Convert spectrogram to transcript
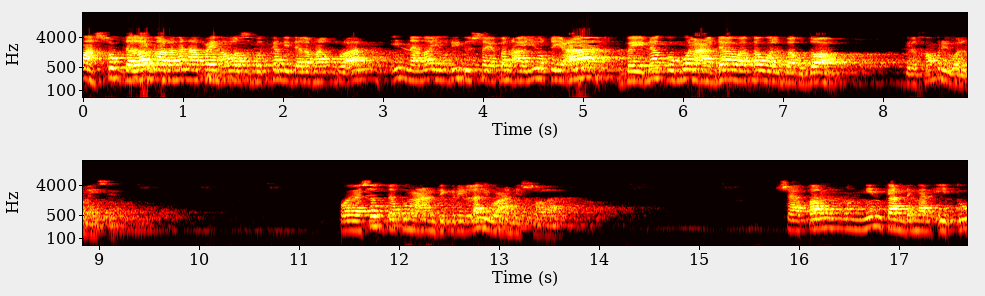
masuk dalam larangan apa yang Allah sebutkan di dalam Al-Qur'an, "Innama yuridu syaitan ayyuqi'a bainakumul adawata wal baghdha fil khamri wal maisir." Wa yasuddakum 'an dzikrillahi wa 'anis shalah. Syaitan menginginkan dengan itu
